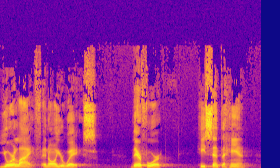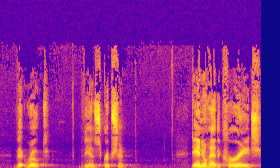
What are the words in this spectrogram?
your life and all your ways. Therefore, he sent the hand that wrote the inscription. Daniel had the courage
